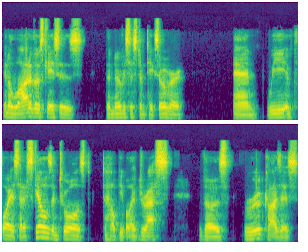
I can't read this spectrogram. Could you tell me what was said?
In a lot of those cases, the nervous system takes over and we employ a set of skills and tools to help people address those root causes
